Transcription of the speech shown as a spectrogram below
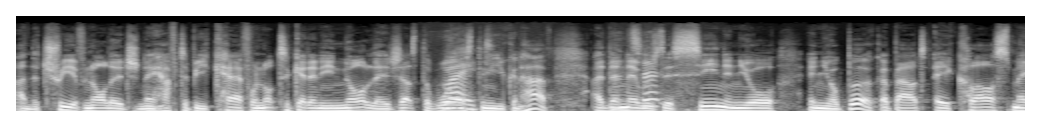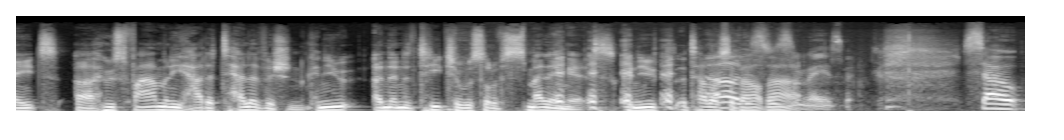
and the tree of knowledge, and they have to be careful not to get any knowledge. That's the worst right. thing you can have. And then That's there was it. this scene in your in your book about a classmate uh, whose family had a television. Can you? And then the teacher was sort of smelling it. Can you tell us oh, about that? amazing. So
